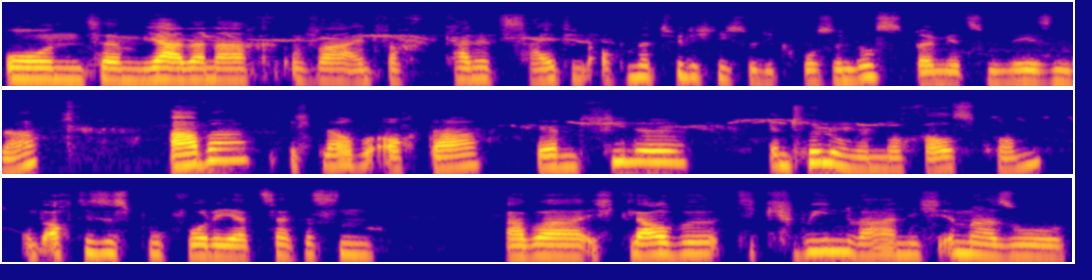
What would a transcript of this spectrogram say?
Und ähm, ja, danach war einfach keine Zeit und auch natürlich nicht so die große Lust bei mir zum Lesen da. Aber ich glaube, auch da werden viele Enthüllungen noch rauskommen. Und auch dieses Buch wurde ja zerrissen. Aber ich glaube, die Queen war nicht immer so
